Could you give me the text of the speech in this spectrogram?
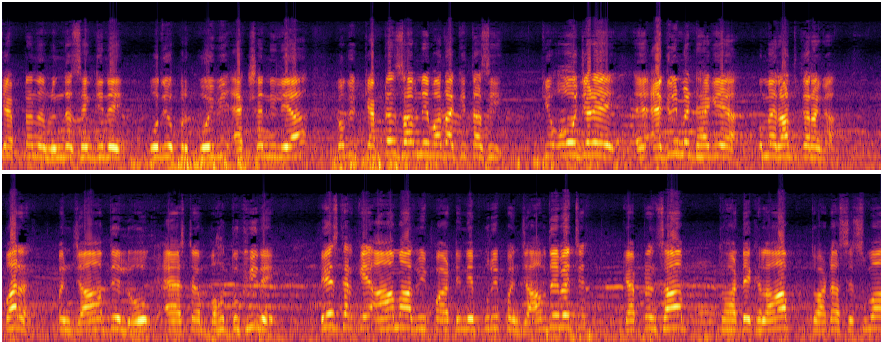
ਕੈਪਟਨ ਅਮਰਿੰਦਰ ਸਿੰਘ ਜੀ ਨੇ, ਉਹਦੇ ਉੱਪਰ ਕੋਈ ਵੀ ਐਕਸ਼ਨ ਨਹੀਂ ਲਿਆ, ਕਿਉਂਕਿ ਕੈਪਟਨ ਸਾਹਿਬ ਨੇ ਵਾਅਦਾ ਕੀਤਾ ਸੀ ਕਿ ਉਹ ਜਿਹੜੇ ਐਗਰੀਮੈਂਟ ਹੈਗੇ ਆ, ਉਹ ਮੈਂ ਰੱਦ ਕਰਾਂਗਾ। ਪਰ ਪੰਜਾਬ ਦੇ ਲੋਕ ਇਸ ਟਾਈਮ ਬਹੁਤ ਦੁਖੀ ਨੇ। ਇਸ ਕਰਕੇ ਆਮ ਆਦਮੀ ਪਾਰਟੀ ਨੇ ਪੂਰੇ ਪੰਜਾਬ ਦੇ ਵਿੱਚ ਕੈਪਟਨ ਸਾਹਿਬ, ਤੁਹਾਡੇ ਖਿਲਾਫ ਤੁਹਾਡਾ ਸਿਸਮਾ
